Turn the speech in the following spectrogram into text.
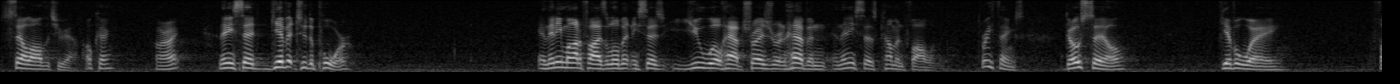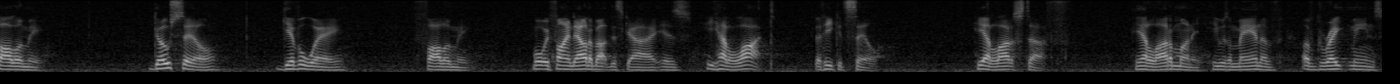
Sell all that you have. Okay, all right. Then he said, Give it to the poor. And then he modifies a little bit and he says, You will have treasure in heaven. And then he says, Come and follow me. Three things go sell, give away, follow me. Go sell, give away, follow me. What we find out about this guy is he had a lot that he could sell. He had a lot of stuff. He had a lot of money. He was a man of, of great means.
